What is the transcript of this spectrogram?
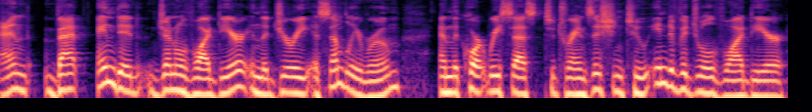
And that ended General voir in the jury assembly room and the court recessed to transition to individual voir dire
